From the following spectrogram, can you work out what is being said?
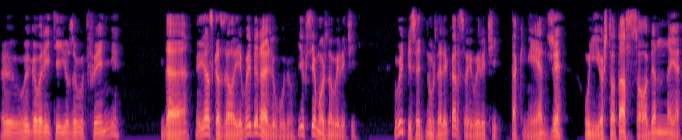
Э, вы говорите, ее зовут Фенни? Да, я сказал ей, выбирай любую, и все можно вылечить. Выписать нужно лекарство и вылечить. Так нет же, у нее что-то особенное,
